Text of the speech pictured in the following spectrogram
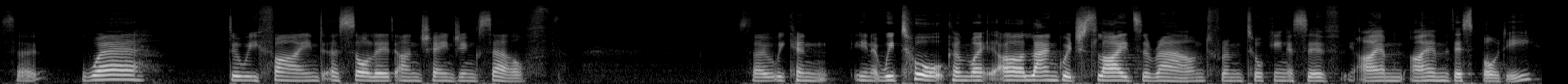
So, where do we find a solid, unchanging self? So we can, you know, we talk and we, our language slides around from talking as if I am, I am this body,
